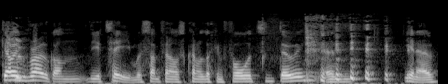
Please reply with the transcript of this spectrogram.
going rogue on your team was something I was kind of looking forward to doing, and you know,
